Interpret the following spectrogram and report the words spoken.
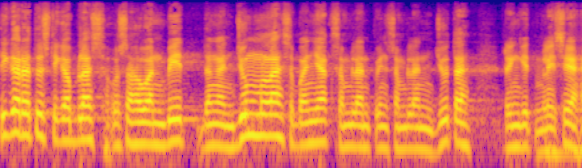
313 usahawan BIT dengan jumlah sebanyak 9.9 juta ringgit Malaysia.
